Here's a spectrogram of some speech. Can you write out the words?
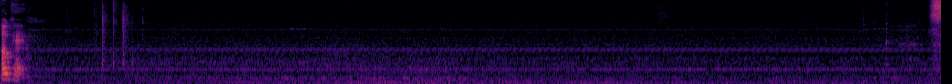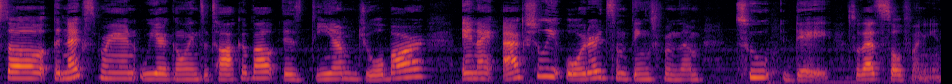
Okay. So the next brand we are going to talk about is DM Jewelbar and I actually ordered some things from them today. So that's so funny.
